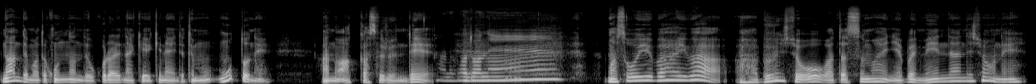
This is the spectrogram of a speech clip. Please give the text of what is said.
なんでまたこんなんで怒られなきゃいけないんだってももっとねあの悪化するんで、なるほどね。まあ、そういう場合はあ文章を渡す前にやっぱり面談でしょうね。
